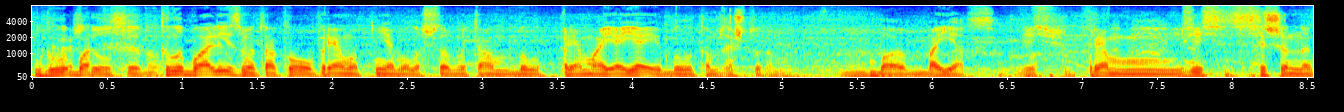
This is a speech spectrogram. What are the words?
глоба- глоба- ну. глобализма такого прям вот не было, чтобы там было прям ай-яй-яй и было там за что там бо- бояться. Здесь прям, здесь совершенно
